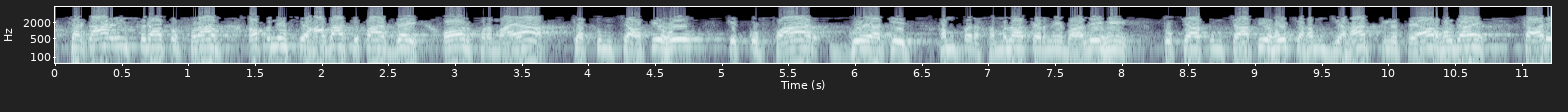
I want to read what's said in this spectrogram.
سرکار علی سلاط اسلام اپنے صحابہ کے پاس گئے اور فرمایا، کیا تم چاہتے ہو کہ کفار گویا کہ ہم پر حملہ کرنے والے ہیں؟ تو کیا تم چاہتے ہو کہ ہم جہاد کے لیے تیار ہو جائیں؟ سارے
